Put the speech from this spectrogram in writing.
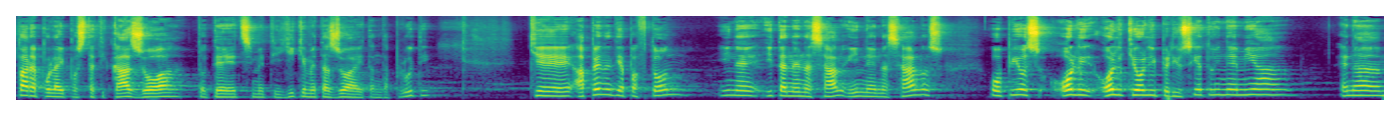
πάρα πολλά υποστατικά ζώα, τότε έτσι με τη γη και με τα ζώα ήταν τα πλούτη, και απέναντι από αυτόν είναι, ήταν ένας άλλο, είναι ένας άλλος, ο οποίος όλη, όλη και όλη η περιουσία του είναι μια, ένα,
